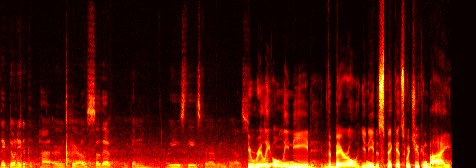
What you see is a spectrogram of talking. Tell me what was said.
they've donated the pot or the barrels so that we can reuse these for our rain barrels. You really only need the barrel, you need the spigots, which you can buy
